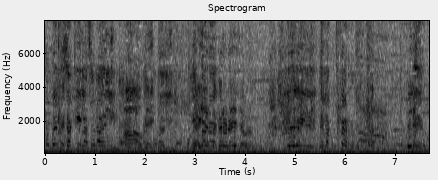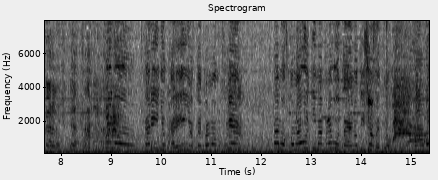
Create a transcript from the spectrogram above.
No, pero este es aquí en la zona de Lima. Ah, ok. La zona de Lima. Y Porque ahí la sacaron a ella, ¿o no? de, de, de las cucardas. De la cucarda. Bueno, cariño, cariño, este, perdón, Julián. Vamos con la última pregunta del noticiómetro. ¡Vamos!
